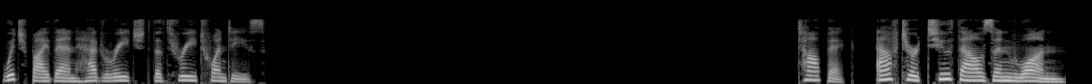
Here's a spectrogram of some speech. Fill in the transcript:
which by then had reached the 320s. Topic: After 2001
